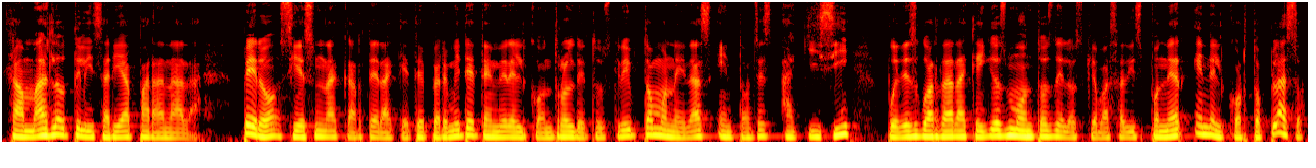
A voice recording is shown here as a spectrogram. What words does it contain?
Jamás la utilizaría para nada. Pero si es una cartera que te permite tener el control de tus criptomonedas, entonces aquí sí puedes guardar aquellos montos de los que vas a disponer en el corto plazo,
